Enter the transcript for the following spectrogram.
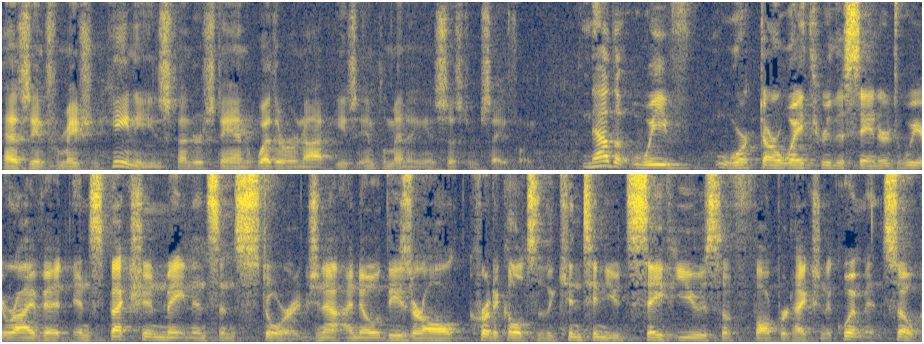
has the information he needs to understand whether or not he's implementing his system safely. Now that we've worked our way through the standards, we arrive at inspection, maintenance, and storage. Now, I know these are all critical to the continued safe use of fall protection equipment. So,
